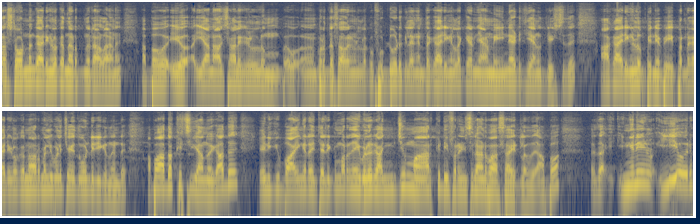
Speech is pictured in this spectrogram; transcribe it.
റെസ്റ്റോറന്റും കാര്യങ്ങളൊക്കെ നടത്തുന്ന ഒരാളാണ്. അപ്പോൾ ഈ ഉം, വൃദ്ധസാധനങ്ങളിലൊക്കെ ഫുഡ് കൊടുക്കില്ല അങ്ങനത്തെ കാര്യങ്ങളിലൊക്കെയാണ് ഞാൻ മെയിനായിട്ട് ചെയ്യാൻ ഉദ്ദേശിച്ചത്. ആ കാര്യങ്ങളും പിന്നെ പേപ്പറിന്റെ കാര്യങ്ങളൊക്കെ നോർമലി ഇവൾ ചെയ്തുകൊണ്ടിരിക്കുന്നുണ്ട്. അപ്പോൾ അതൊക്കെ ചെയ്യാൻ നോക്കി. അത് എനിക്ക് ഭയങ്കര ശരിക്കും പറഞ്ഞാൽ ഇവളൊരു അഞ്ച് മാർക്ക് ഡിഫറൻസിലാണ് പാസ്സായിട്ടുള്ളത് അപ്പോൾ ഇങ്ങനെ ഈ ഒരു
